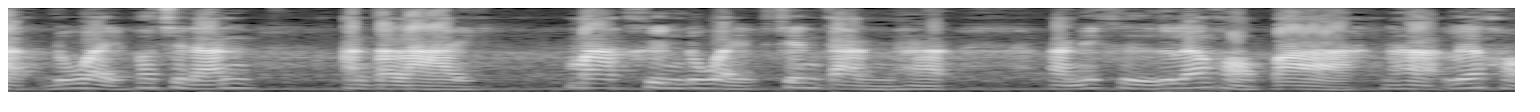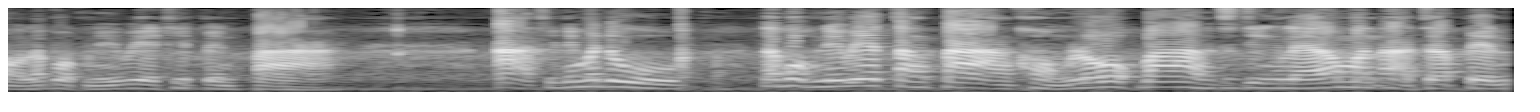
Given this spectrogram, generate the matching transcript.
สัตว์ด้วย เพราะฉะนั้นอันตรายมากขึ้นด้วย เช่นกันนะฮะอันนี้คือเรื่องของป่านะฮะเรื่องของระบบนิเวศที่เป็นป่า อะทีนี้มาดูระบบนิเวศต่างๆ ของโลกบ้าง จริงๆ แล้วมันอาจจะเป็น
